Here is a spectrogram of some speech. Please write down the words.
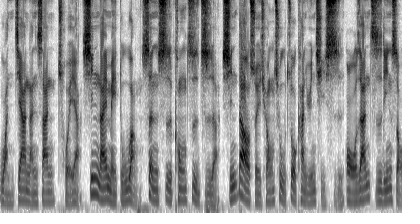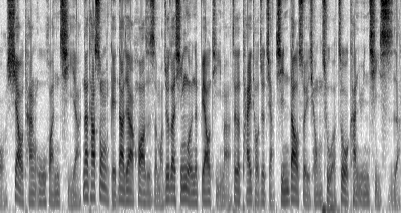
晚家南山陲啊。新来每独往，盛事空自知啊。行到水穷处，坐看云起时。偶然值林叟，笑谈无还期啊。那他送给大家的话是什么？就在新闻的标题嘛，这个 title 就讲“行到水穷处啊，坐看云起时啊”。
